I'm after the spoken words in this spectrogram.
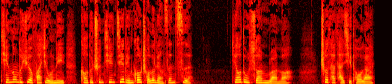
舔弄得越发用力，搞得春天接连高潮了两三次，腰都酸软了。这才抬起头来，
